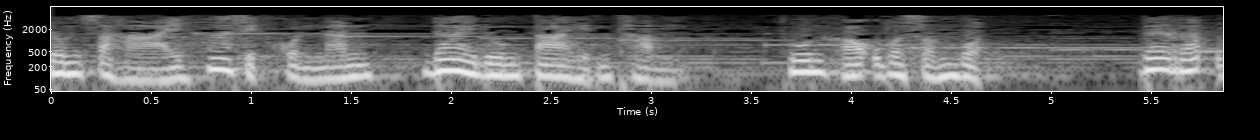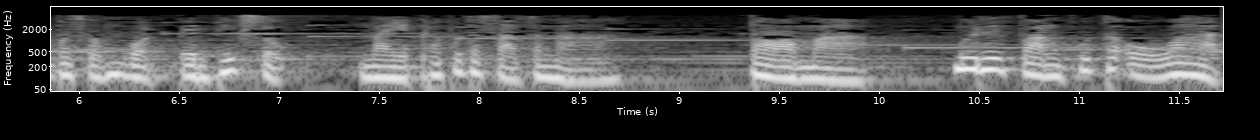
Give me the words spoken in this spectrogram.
จนสหายห้าสิบคนนั้นได้ดวงตาเห็นธรรม ทูลขออุปสมบท ได้รับอุปสมบทเป็นภิกษุในพระพุทธศาสนา ต่อมาเมื่อได้ฟังพุทธโอวาท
